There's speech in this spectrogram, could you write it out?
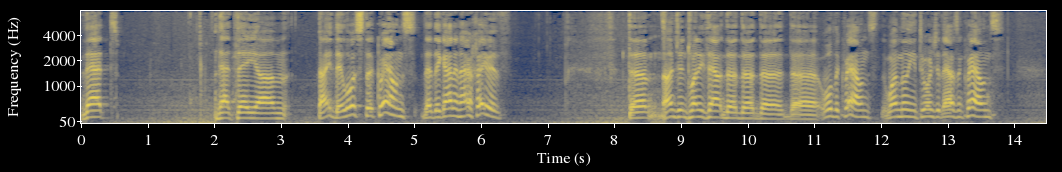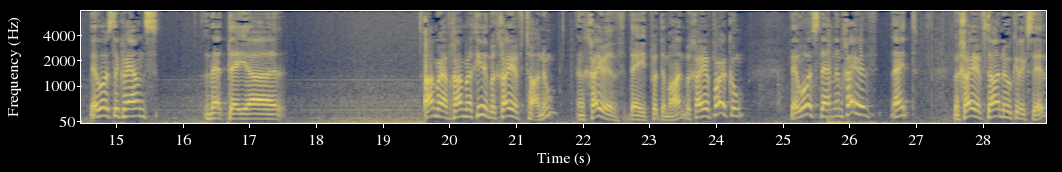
That that they um, right they lost the crowns that they got in Har Chayiv. The 120,000, the, the, the, the, all the crowns, the 1,200,000 crowns, they lost the crowns that they, uh, Amr Av B'chayiv Tanu, and Chayiv they put them on, B'chayiv Parku, they lost them in Chayiv, right? B'chayev tanu k'diksiv,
